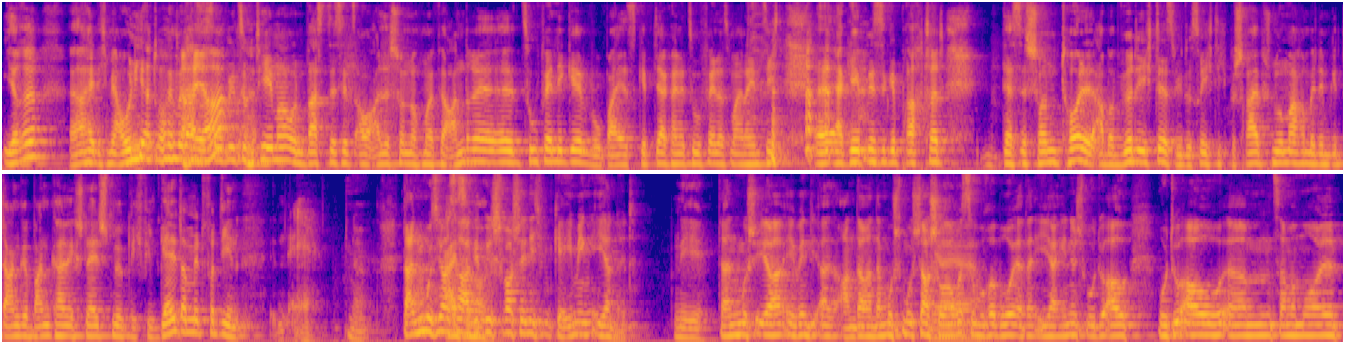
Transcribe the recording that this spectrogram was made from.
irre. Ja, hätte ich mir auch nie erträumen Ah, lassen, ja? so viel zum Thema. Und was das jetzt auch alles schon nochmal für andere äh, zufällige, wobei es gibt ja keine Zufälle aus meiner Hinsicht, äh, Ergebnisse gebracht hat. Das ist schon toll. Aber würde ich das, wie du es richtig beschreibst, nur machen mit dem Gedanke, wann kann ich schnellstmöglich viel Geld damit verdienen? Nee. Ja. Dann muss ich auch Also- sagen, bist du wahrscheinlich im Gaming eher nicht. Nee. Dann musst du eher eben die anderen, dann musst, musst du auch Ja, Genre ja. suchen, wo er dann eher in ist, wo du auch, wo du auch, ähm, sagen wir mal,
